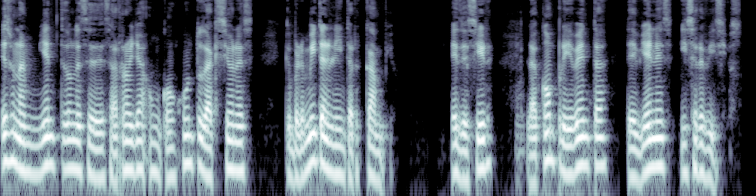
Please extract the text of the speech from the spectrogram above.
es un ambiente donde se desarrolla un conjunto de acciones que permiten el intercambio, es decir, la compra y venta de bienes y servicios.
